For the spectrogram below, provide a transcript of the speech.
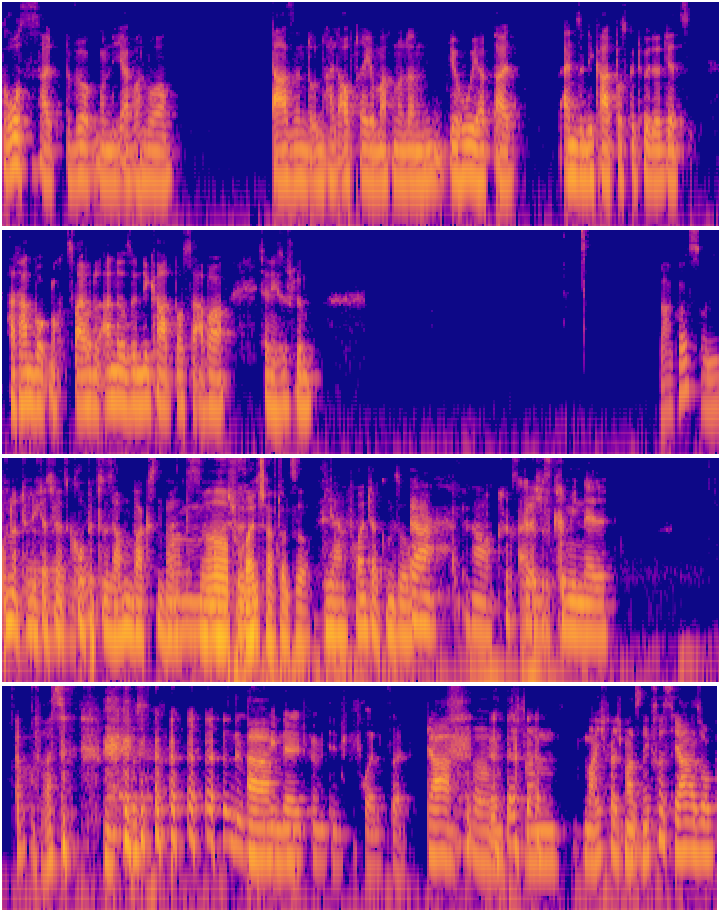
Großes halt bewirken und nicht einfach nur da sind und halt Aufträge machen und dann, juhu, ihr habt halt einen Syndikatboss getötet, jetzt hat Hamburg noch 200 andere Syndikatbosse, aber ist ja nicht so schlimm. Markus? Und, Und natürlich, dass wir als Gruppe zusammenwachsen. Das Ähm, Oh, so schön Freundschaft und so. Ja, Freundschaft und so. Ja, genau. Du Glücksfällig. bist kriminell. Was? du bist Ähm. kriminell, will mit denen befreundet sein. Ja, ähm, dann mache ich vielleicht mal als nächstes. Ja, also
